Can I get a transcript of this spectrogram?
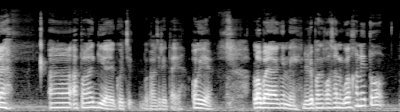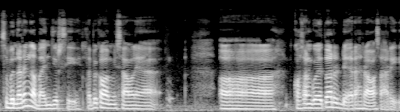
Nah uh, apalagi ya gue bakal cerita ya? Oh iya lo bayangin nih di depan kosan gue kan itu sebenarnya nggak banjir sih. Tapi kalau misalnya uh, kosan gue itu ada di daerah Rawasari.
